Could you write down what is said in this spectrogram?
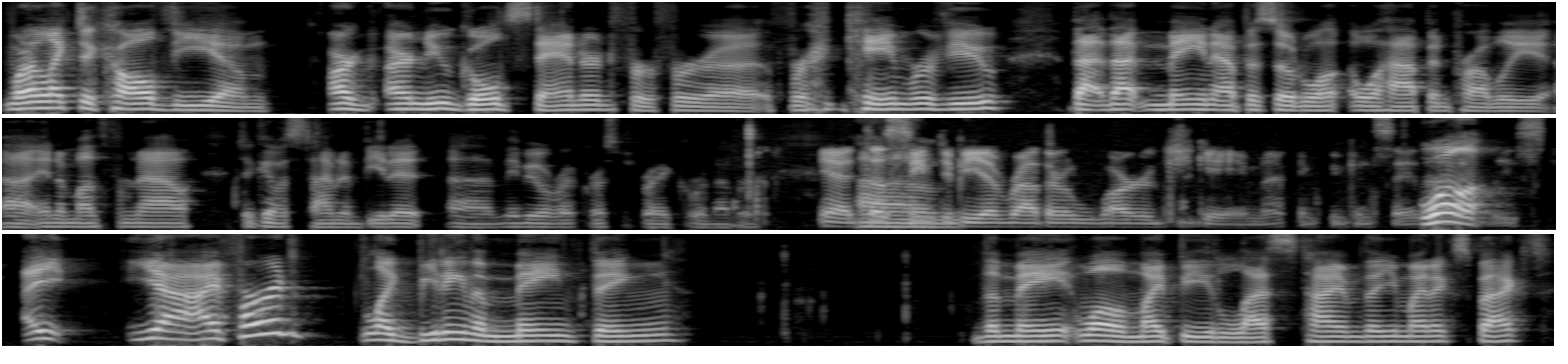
what I like to call the um, our our new gold standard for for uh, for a game review that that main episode will will happen probably uh, in a month from now to give us time to beat it, uh, maybe over a Christmas break or whatever. Yeah, it does seem to Um, be a rather large game. I think we can say that Well, at least. I yeah, I've heard like beating the main thing. The main well, it might be less time than you might expect.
